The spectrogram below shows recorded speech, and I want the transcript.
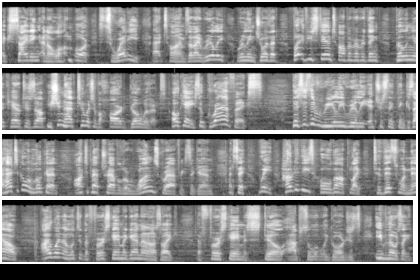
exciting and a lot more sweaty at times. And I really, really enjoy that. But if you stay on top of everything, building your characters up, you shouldn't have too much of a hard go with it. Okay, so graphics. This is a really, really interesting thing because I had to go and look at Octopath Traveler 1's graphics again and say, wait, how do these hold up like to this one now? I went and looked at the first game again and I was like, the first game is still absolutely gorgeous, even though it's like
